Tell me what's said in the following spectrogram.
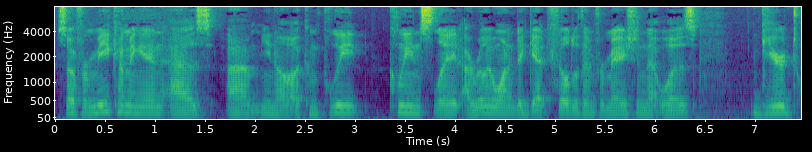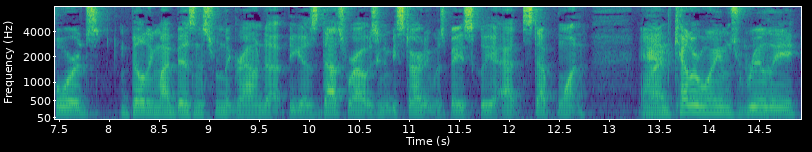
So for me coming in as um, you know a complete clean slate, I really wanted to get filled with information that was geared towards building my business from the ground up because that's where I was going to be starting was basically at step one. And Right. Keller Williams really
